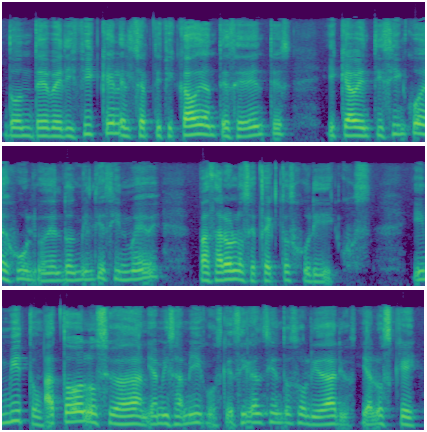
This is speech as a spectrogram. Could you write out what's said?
donde verifique el certificado de antecedentes y que a 25 de julio del 2019 pasaron los efectos jurídicos. Invito a todos los ciudadanos y a mis amigos que sigan siendo solidarios y a los que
